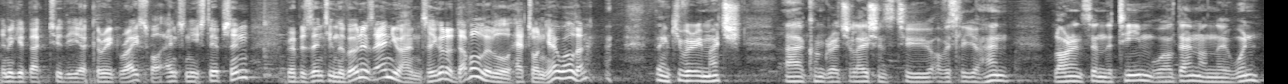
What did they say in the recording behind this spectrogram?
Let me get back to the uh, correct race while Anthony steps in, representing the Werners and Johan. So you got a double little hat on here. Well done. Thank you very much. Uh, congratulations to obviously Johan, Lawrence and the team. Well done on the win.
